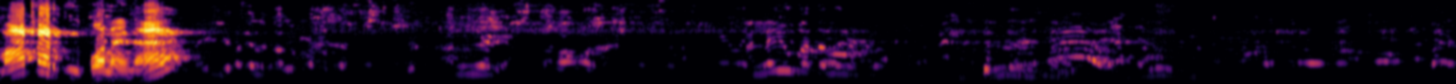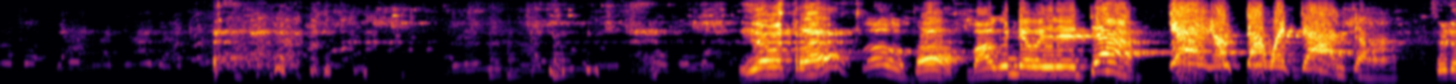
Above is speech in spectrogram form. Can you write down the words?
మాట్లాడుతుంది పోనాయనా ఏమంటరా? బాగుండే వదిలే అంటే? "యా, యొట్టా వచ్చా" అంట. చూడు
